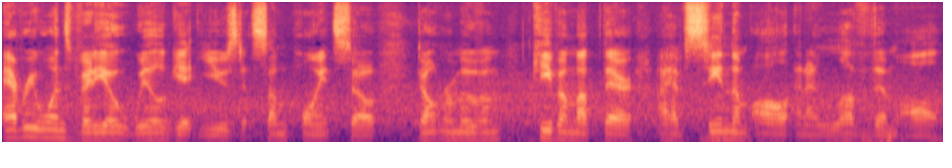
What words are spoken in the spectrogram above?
everyone's video will get used at some point, so don't remove them. Keep them up there. I have seen them all, and I love them all.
